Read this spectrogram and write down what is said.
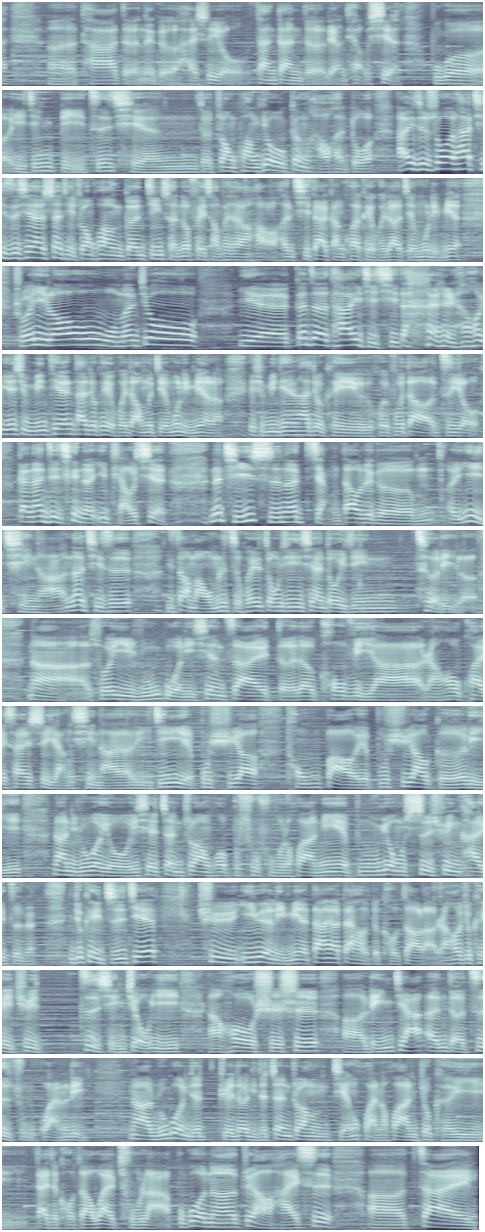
呃，她的那个还是有淡淡的两条线，不过已经比之前的状况又更好很多。她一直说她其实现在身体状况跟精神都非常非常好，很期待赶快可以回到节目里面，所以喽，我们就。也跟着他一起期待，然后也许明天他就可以回到我们节目里面了。也许明天他就可以恢复到只有干干净净的一条线。那其实呢，讲到这个呃疫情啊，那其实你知道吗？我们的指挥中心现在都已经撤离了。那所以如果你现在得到 COVID 啊，然后快筛是阳性啊，已经也不需要通报，也不需要隔离。那你如果有一些症状或不舒服的话，你也不用视讯开着的，你就可以直接去医院里面，当然要戴好你的口罩了，然后就可以去自行就医，然后实施呃零加 N 的自主管理。那如果你的觉得你的症状减缓的话，你就可以戴着口罩外出啦。不过呢，最好还是呃在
